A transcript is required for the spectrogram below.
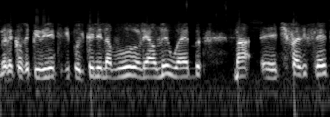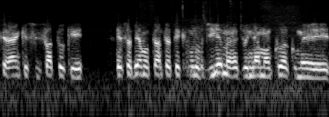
alle cose più evidenti tipo il telelavoro, le aule web, ma eh, ci fa riflettere anche sul fatto che adesso abbiamo tanta tecnologia ma ragioniamo ancora come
